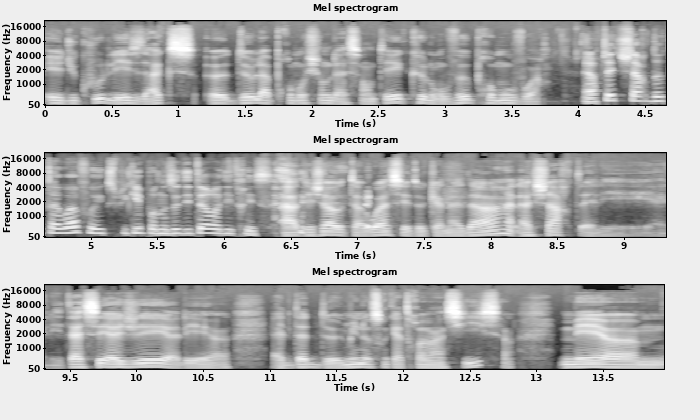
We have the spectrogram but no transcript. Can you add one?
et du coup les axes de la promotion de la santé que l'on veut promouvoir. Alors peut-être charte d'Ottawa, faut expliquer pour nos auditeurs auditrices. Ah déjà Ottawa c'est au Canada. La charte elle est, elle est assez âgée, elle, est, euh, elle date de 1986. Mais euh,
